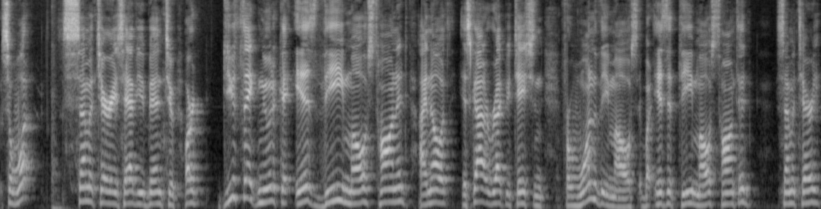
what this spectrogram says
So, what cemeteries have you been to, or do you think Nunica is the most haunted? I know it- it's got a reputation for one of the most, but is it the most haunted cemetery?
